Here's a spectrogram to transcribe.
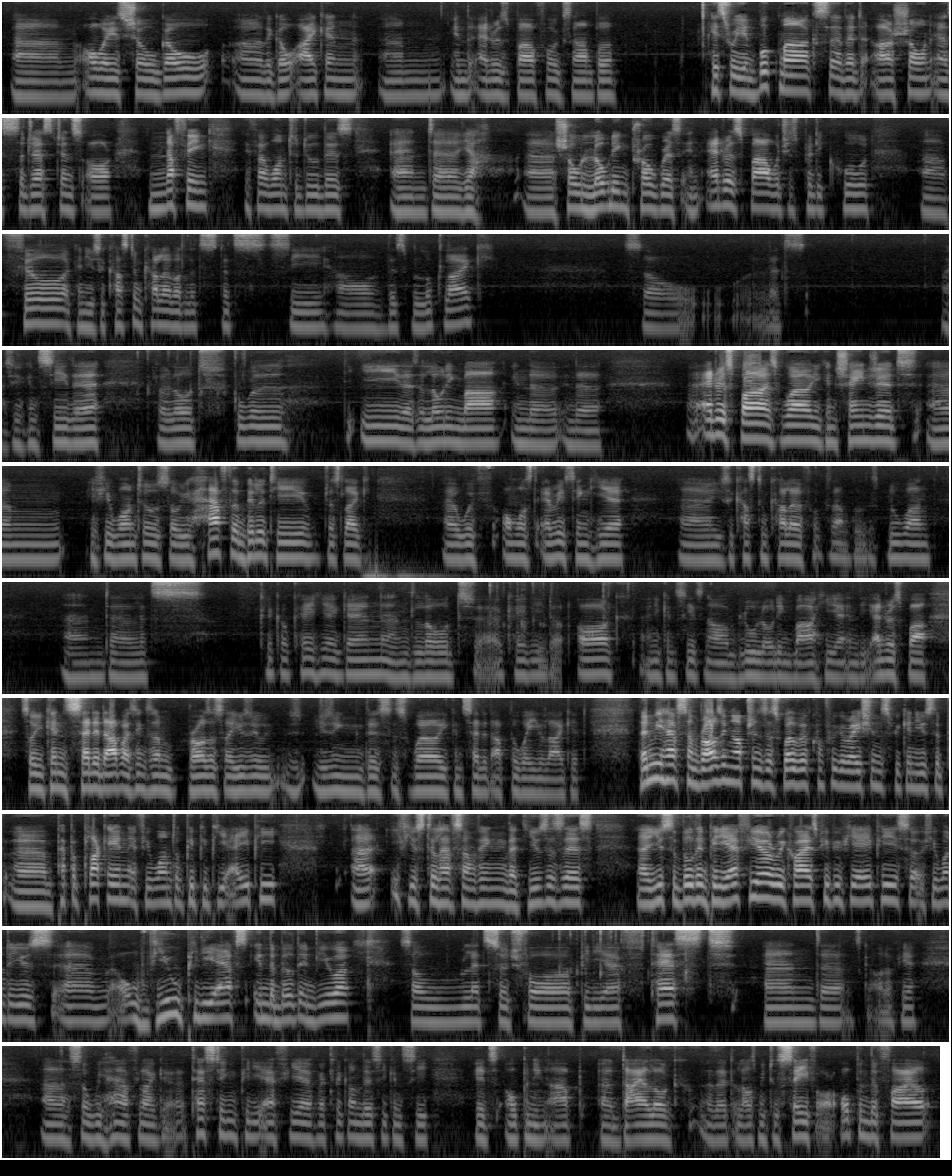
um, always show go uh, the go icon um, in the address bar for example history and bookmarks uh, that are shown as suggestions or nothing if I want to do this and uh, yeah uh, show loading progress in address bar which is pretty cool uh, fill I can use a custom color but let's let's see how this will look like so let's as you can see there load Google DE. There's a loading bar in the in the address bar as well. You can change it um, if you want to. So you have the ability, just like uh, with almost everything here. Uh, use a custom color, for example, this blue one, and uh, let's click OK here again and load uh, kd.org and you can see it's now a blue loading bar here in the address bar. So you can set it up. I think some browsers are using using this as well. You can set it up the way you like it. Then we have some browsing options as well with configurations. We can use the uh, Pepper plugin if you want to PPP uh, if you still have something that uses this uh, use the built-in PDF viewer requires PPP so if you want to use um, view PDFs in the built-in viewer so let's search for PDF test and uh, let's go out of here. Uh, so we have like a testing PDF here. If I click on this, you can see it's opening up a dialog that allows me to save or open the file.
